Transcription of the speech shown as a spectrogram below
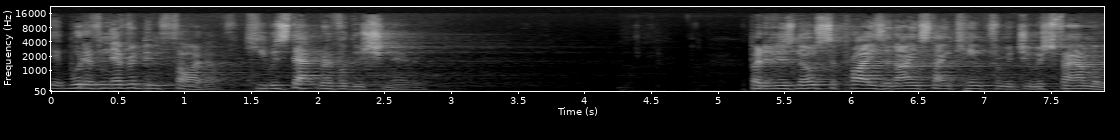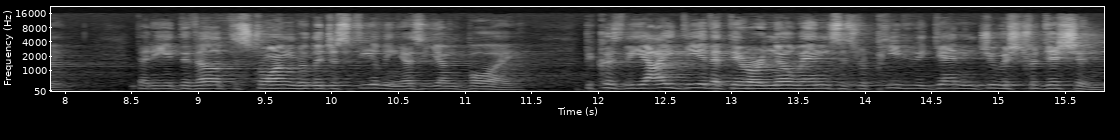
it would have never been thought of. He was that revolutionary. But it is no surprise that Einstein came from a Jewish family that he had developed a strong religious feeling as a young boy, because the idea that there are no ends is repeated again in Jewish tradition.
